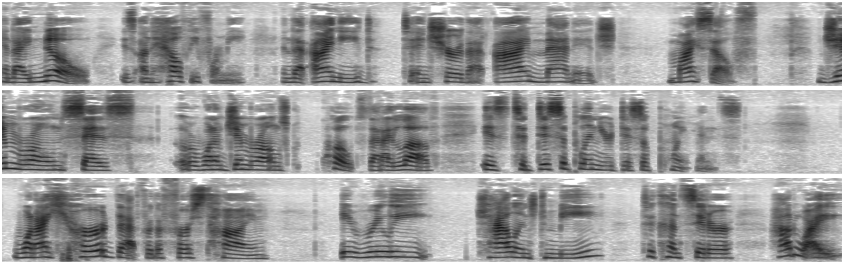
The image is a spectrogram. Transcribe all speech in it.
and I know is unhealthy for me, and that I need to ensure that I manage myself. Jim Rohn says, or one of Jim Rohn's quotes that I love is to discipline your disappointments. When I heard that for the first time, it really challenged me to consider how do I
